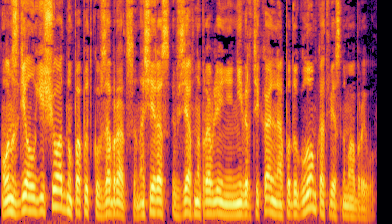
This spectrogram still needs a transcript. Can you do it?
Он сделал еще одну попытку взобраться, на сей раз взяв направление не вертикально, а под углом к отвесному обрыву.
